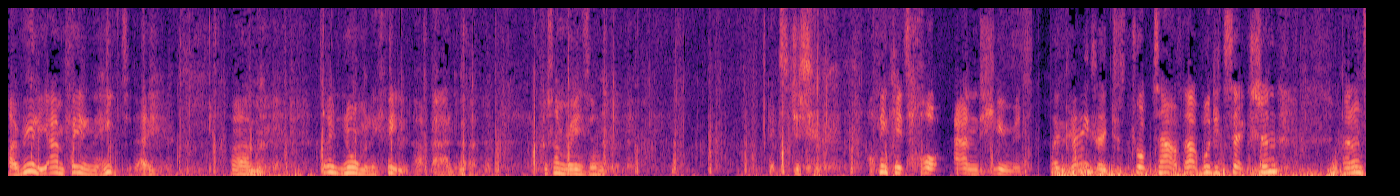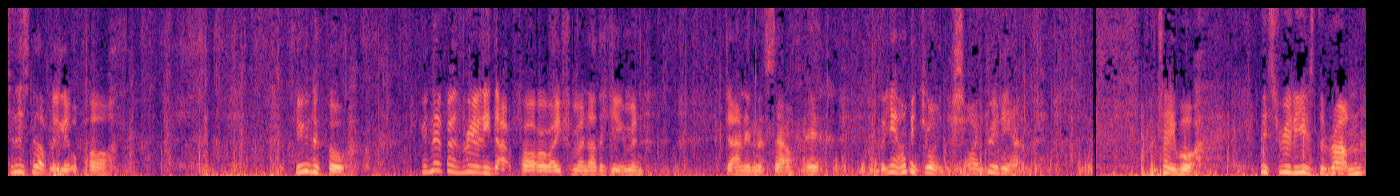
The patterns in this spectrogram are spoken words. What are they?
I really am feeling the heat today. Um, don't normally feel it that bad, but for some reason, it's just, I think it's hot and humid. Okay, so just dropped out of that wooded section and onto this lovely little path. Beautiful. You're never really that far away from another human down in the south here. But yeah, I'm enjoying this, I really am. I'll tell you what, this really is the run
